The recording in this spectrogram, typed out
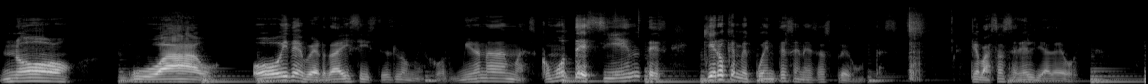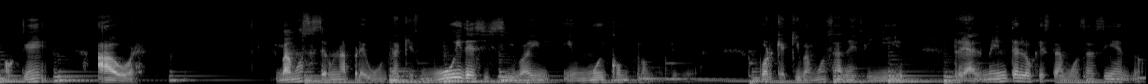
No, wow, Hoy de verdad hiciste lo mejor. Mira nada más. ¿Cómo te sientes? Quiero que me cuentes en esas preguntas que vas a hacer el día de hoy. ¿Ok? Ahora, vamos a hacer una pregunta que es muy decisiva y, y muy comprometedora. Porque aquí vamos a definir realmente lo que estamos haciendo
